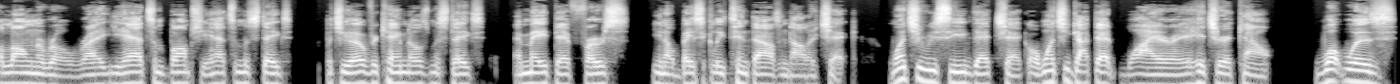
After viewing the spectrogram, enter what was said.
along the road, right? You had some bumps, you had some mistakes, but you overcame those mistakes and made that first, you know, basically $10,000 check. Once you received that check or once you got that wire or it hit your account, what was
